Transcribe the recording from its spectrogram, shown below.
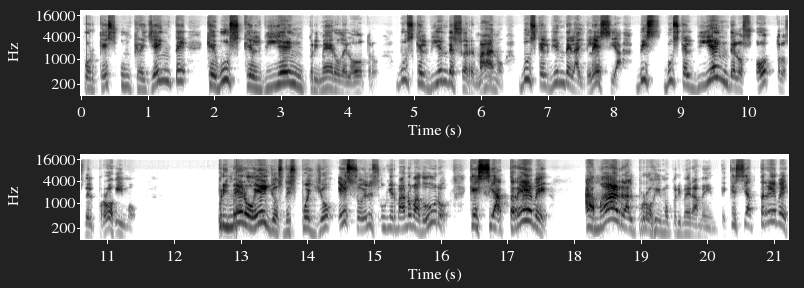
porque es un creyente que busque el bien primero del otro, busque el bien de su hermano, busque el bien de la iglesia, busque el bien de los otros, del prójimo. Primero ellos, después yo. Eso él es un hermano maduro que se atreve a amar al prójimo primeramente, que se atreve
